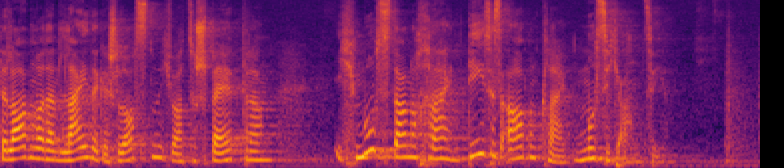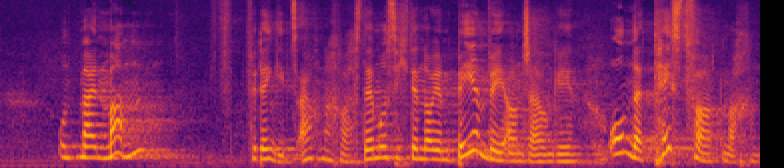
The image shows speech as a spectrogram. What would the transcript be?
Der Laden war dann leider geschlossen. Ich war zu spät dran. Ich muss da noch rein. Dieses Abendkleid muss ich anziehen. Und mein Mann, für den gibt es auch noch was. Der muss sich den neuen BMW anschauen gehen und eine Testfahrt machen.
